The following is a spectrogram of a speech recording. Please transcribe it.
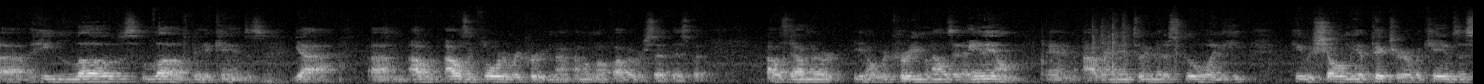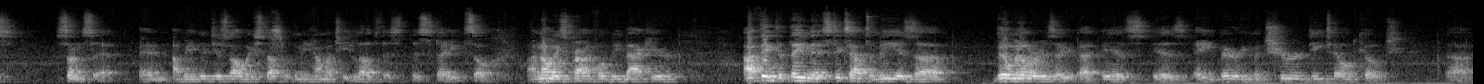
Uh, he loves, loves being a Kansas guy. Um, I, I was in Florida recruiting. I, I don't know if I've ever said this, but I was down there, you know, recruiting when I was at A&M, and I ran into him at a school, and he, he was showing me a picture of a Kansas sunset. And I mean, it just always stuck with me how much he loves this this state. So I know he's prideful to be back here. I think the thing that sticks out to me is uh, Bill Miller is a uh, is is a very mature, detailed coach. Uh,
